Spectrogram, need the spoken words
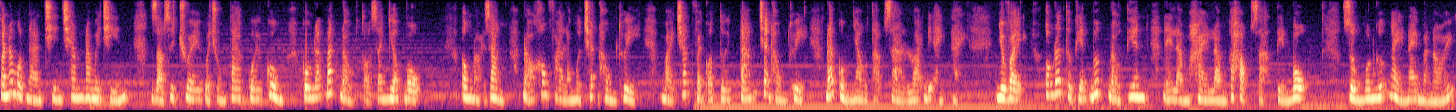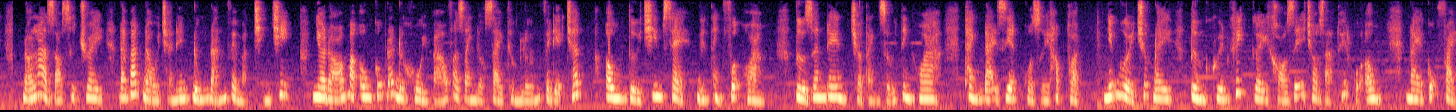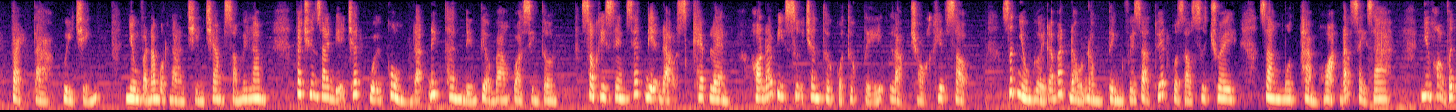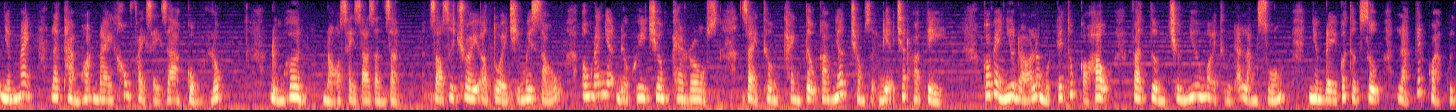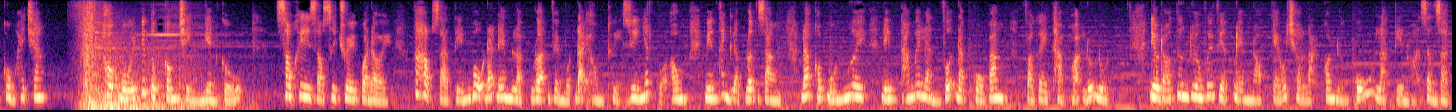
Vào năm 1959, giáo sư Trey của chúng ta cuối cùng cũng đã bắt đầu tỏ ra nhượng bộ Ông nói rằng đó không phải là một trận hồng thủy mà chắc phải có tới 8 trận hồng thủy đã cùng nhau tạo ra loại địa hình này. Như vậy, ông đã thực hiện bước đầu tiên để làm hài lòng các học giả tiến bộ. Dùng ngôn ngữ ngày nay mà nói, đó là giáo sư Trey đã bắt đầu trở nên đúng đắn về mặt chính trị. Nhờ đó mà ông cũng đã được hồi báo và giành được giải thưởng lớn về địa chất. Ông từ chim sẻ biến thành phượng hoàng, từ dân đen trở thành giới tinh hoa, thành đại diện của giới học thuật những người trước đây từng khuyến khích gây khó dễ cho giả thuyết của ông, này cũng phải cải tà quy chính. Nhưng vào năm 1965, các chuyên gia địa chất cuối cùng đã đích thân đến tiểu bang Washington. Sau khi xem xét địa đạo Skepland, họ đã bị sự chân thực của thực tế làm cho khiếp sợ. Rất nhiều người đã bắt đầu đồng tình với giả thuyết của giáo sư Trey rằng một thảm họa đã xảy ra, nhưng họ vẫn nhấn mạnh là thảm họa này không phải xảy ra cùng một lúc. Đúng hơn, nó xảy ra dần dần. Giáo sư Trey ở tuổi 96, ông đã nhận được huy chương Penrose, giải thưởng thành tựu cao nhất trong giới địa chất Hoa Kỳ. Có vẻ như đó là một kết thúc có hậu và tưởng chừng như mọi thứ đã lắng xuống, nhưng đây có thực sự là kết quả cuối cùng hay chăng? Hậu bối tiếp tục công trình nghiên cứu. Sau khi giáo sư Trey qua đời, các học giả tiến bộ đã đem lập luận về một đại hồng thủy duy nhất của ông biến thành lập luận rằng đã có 40 đến 80 lần vỡ đập hồ băng và gây thảm họa lũ lụt. Điều đó tương đương với việc đem nó kéo trở lại con đường cũ là tiến hóa dần dần.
